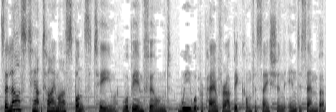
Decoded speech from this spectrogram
So last time our sponsor team were being filmed, we were preparing for our big conversation in December.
